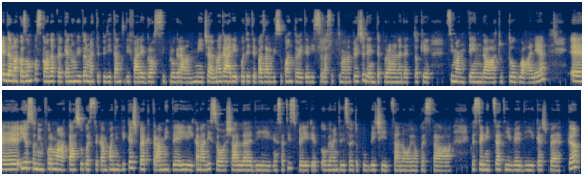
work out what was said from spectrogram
ed è una cosa un po' scomoda perché non vi permette più di tanto di fare grossi programmi, cioè magari potete basarvi su quanto avete visto la settimana precedente, però non è detto che si mantenga tutto uguale. Eh, io sono informata su queste campagne di cashback tramite i canali social di Satispay che ovviamente di solito pubblicizzano eh, questa, queste iniziative di cashback,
